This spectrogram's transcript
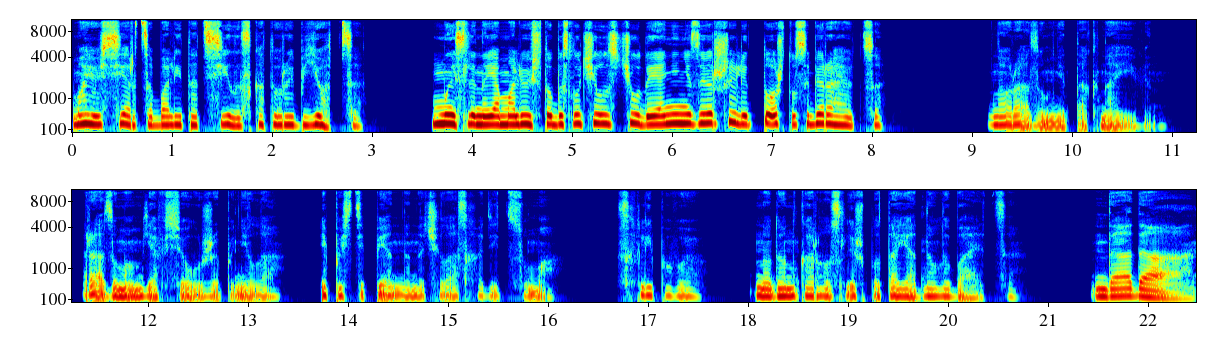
Мое сердце болит от силы, с которой бьется. Мысленно я молюсь, чтобы случилось чудо, и они не завершили то, что собираются. Но разум не так наивен. Разумом я все уже поняла и постепенно начала сходить с ума. Схлипываю, но Дон Карлос лишь плотоядно улыбается. «Да-да,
